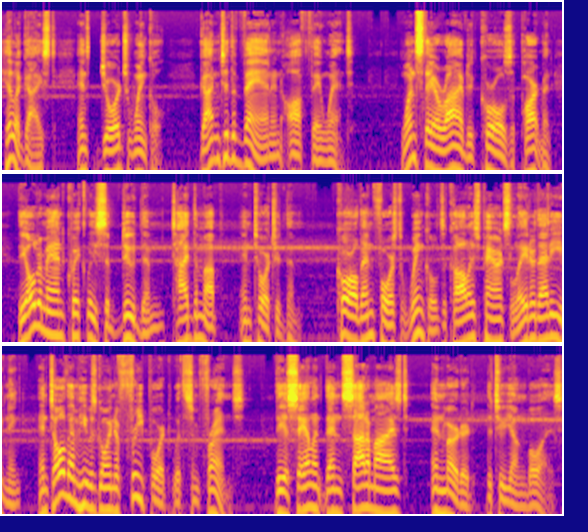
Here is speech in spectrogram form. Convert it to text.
Hillegeist and George Winkle, got into the van and off they went. Once they arrived at Corll's apartment, the older man quickly subdued them, tied them up, and tortured them. Corll then forced Winkle to call his parents later that evening and told them he was going to Freeport with some friends. The assailant then sodomized and murdered the two young boys.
